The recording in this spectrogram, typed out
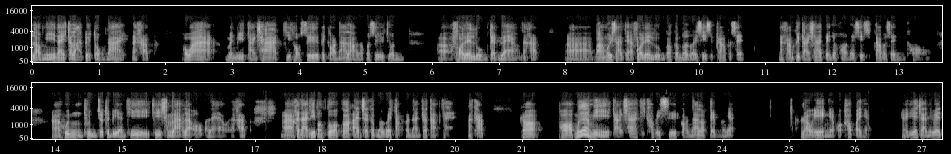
เหล่านี้ในตลาดโดยตรงได้นะครับ เพราะว่ามันมีต่างชาติที่เขาซื้อไปก่อนหน้าเรา แล้วก็ซื้อจน foreign room เต็มแล้วนะครับบางบริษัทเนี่ย foreign room ก็กำหนดไว้ 49%นะครับคือต่างชาติเป็นเจ้าของได้ 49%ของหุ้นทุนจดทะเบียนที่ที่ชำระและออกมาแล้วนะครับขณะที่บางตัวก็อาจจะกำหนดไว้ต่ำกว่านั้นก็ตามแต่นะครับ ก็พอเมื่อมีต่างชาติที่เข้าไปซื้อก่อนหน้าเราเต็มแล้วเนี่ยเราเองเนี่ยพอเข้าไปเนี่ยอย่างที่อาจารย์นิเวศ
